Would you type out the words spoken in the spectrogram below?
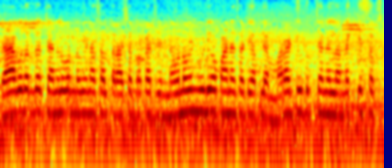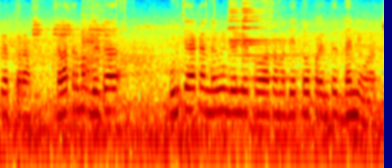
त्या अगोदर जर चॅनलवर नवीन असाल तर अशा प्रकारचे नवनवीन व्हिडिओ पाहण्यासाठी आपल्या मराठी यूट्यूब चॅनलला नक्की सबस्क्राईब करा. चला तर मग भेटूया पुढच्या एका नवीन रेल्वे प्रवासामध्ये. तोपर्यंत धन्यवाद.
